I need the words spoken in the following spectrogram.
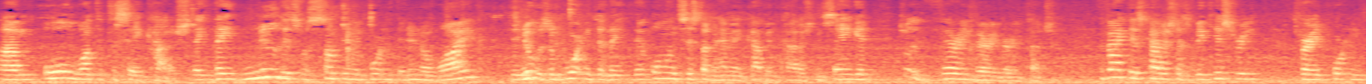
Um, all wanted to say Kaddish. They, they knew this was something important. They didn't know why. They knew it was important, and they, they all insist on having a copy of Kaddish and saying it. It's really very, very, very touching. The fact is, Kaddish has a big history. It's very important.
